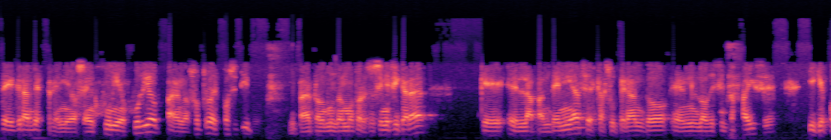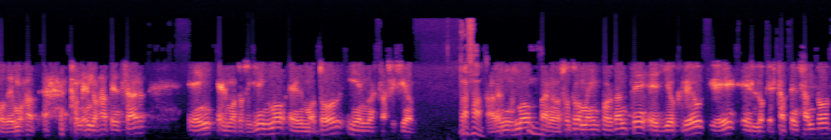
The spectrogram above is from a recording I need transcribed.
de grandes premios en junio y en julio, para nosotros es positivo y para todo el mundo del motor. Eso significará que eh, la pandemia se está superando en los distintos países y que podemos ponernos a pensar en el motociclismo, en el motor y en nuestra afición. Rafa. Ahora mismo, para nosotros lo más importante es, yo creo, que es lo que está pensando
